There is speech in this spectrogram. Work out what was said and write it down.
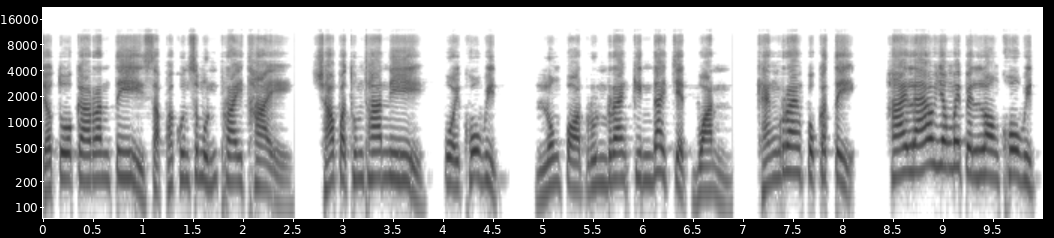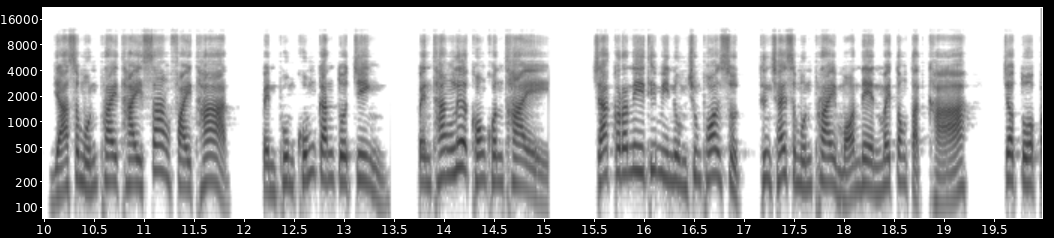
เจ้าตัวการันตีสรรพคุณสมุนไพรไทย ชาวปทุมธานี ป่วยโควิด ลงปอดรุนแรงกินได้ 7 วัน แข็งแรงปกติ หายแล้วยังไม่เป็นลองโควิด ยาสมุนไพรไทยสร้างไฟธาตุเป็นภูมิคุ้มกันตัวจริง เป็นทางเลือกของคนไทย จากกรณีที่มีหนุ่มชุมพรสุด ถึงใช้สมุนไพรหมอเนนไม่ต้องตัดขา เจ้าตัวป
